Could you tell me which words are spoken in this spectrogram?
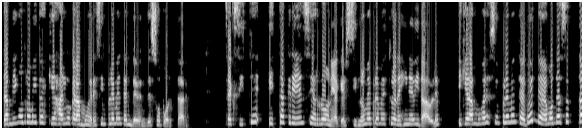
También otro mito es que es algo que las mujeres simplemente deben de soportar. O existe esta creencia errónea que el síndrome premenstrual es inevitable y que las mujeres simplemente pues, debemos de aceptar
